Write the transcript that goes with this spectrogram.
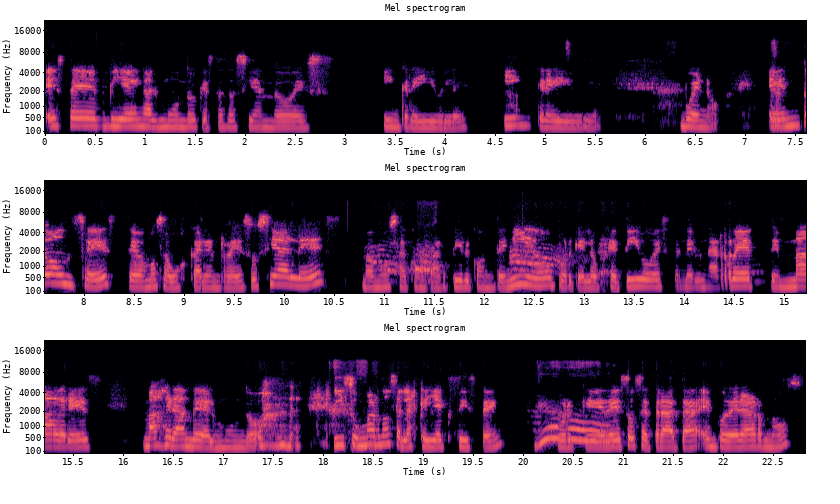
este bien al mundo que estás haciendo es increíble, increíble. Bueno, entonces te vamos a buscar en redes sociales, vamos a compartir contenido porque el objetivo es tener una red de madres más grande del mundo y sumarnos a las que ya existen, porque de eso se trata, empoderarnos,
